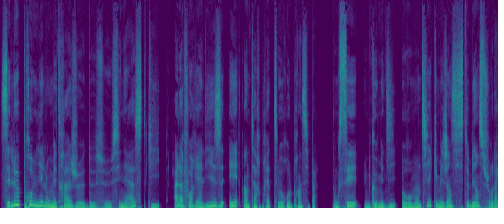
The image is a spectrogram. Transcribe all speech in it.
C'est le premier long métrage de ce cinéaste qui à la fois réalise et interprète le rôle principal. Donc c'est une comédie romantique, mais j'insiste bien sur la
